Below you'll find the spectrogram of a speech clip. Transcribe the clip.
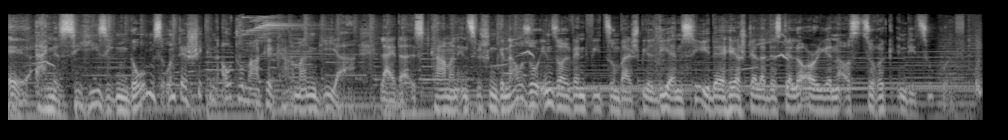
Äh, eines hiesigen Doms und der schicken Automarke Karmann Gia. Leider ist Karmann inzwischen genauso insolvent wie zum Beispiel DMC, der Hersteller des DeLorean aus Zurück in die Zukunft.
